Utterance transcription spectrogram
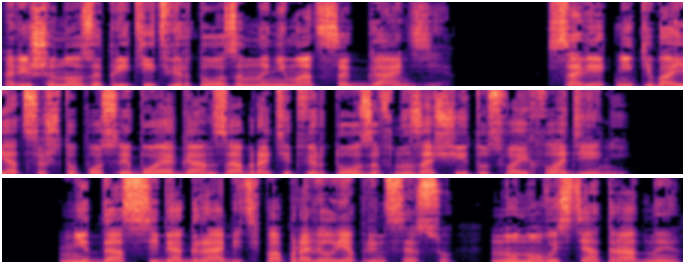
Решено запретить виртуозам наниматься к Ганзе. Советники боятся, что после боя Ганза обратит виртуозов на защиту своих владений. «Не даст себя грабить», — поправил я принцессу, но новости отрадные.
